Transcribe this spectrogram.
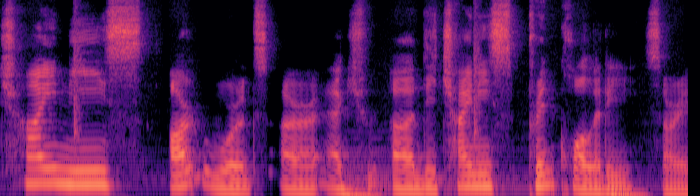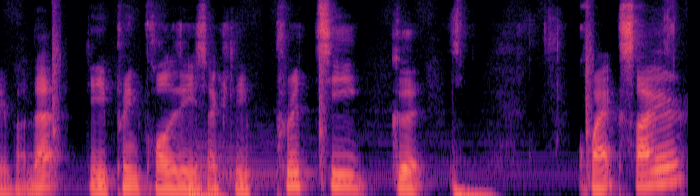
Chinese artworks are actually, uh, the Chinese print quality, sorry about that, the print quality is actually pretty good. Quagsire,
